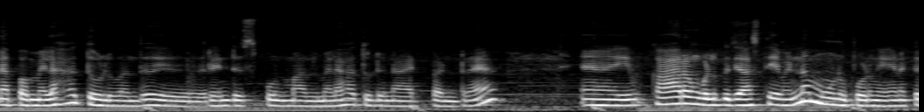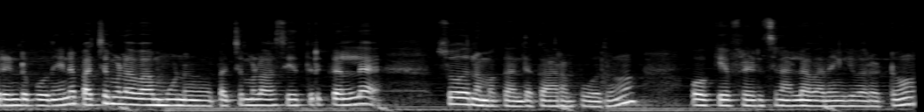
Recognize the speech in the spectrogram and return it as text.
நான் இப்போ மிளகாத்தூள் வந்து ரெண்டு ஸ்பூன் மா மிளகாத்தூள் நான் ஆட் பண்ணுறேன் காரம் உங்களுக்கு ஜாஸ்தியாக வேணால் மூணு போடுங்க. எனக்கு ரெண்டு போதும். ஏன்னா பச்சை மிளகா மூணு பச்சை மிளகா சேர்த்துருக்கேன்ல. ஸோ நமக்கு அந்த காரம் போதும். ஓகே ஃப்ரெண்ட்ஸ் நல்லா வதங்கி வரட்டும்.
